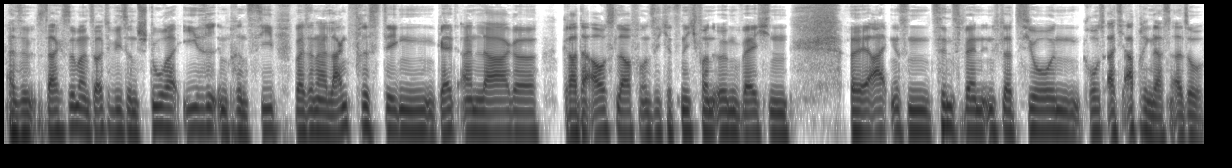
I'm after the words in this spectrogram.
Also sagst du, man sollte wie so ein sturer Esel im Prinzip bei seiner langfristigen Geldanlage gerade auslaufen und sich jetzt nicht von irgendwelchen äh, Ereignissen, Zinswenden, Inflation großartig abbringen lassen. Also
